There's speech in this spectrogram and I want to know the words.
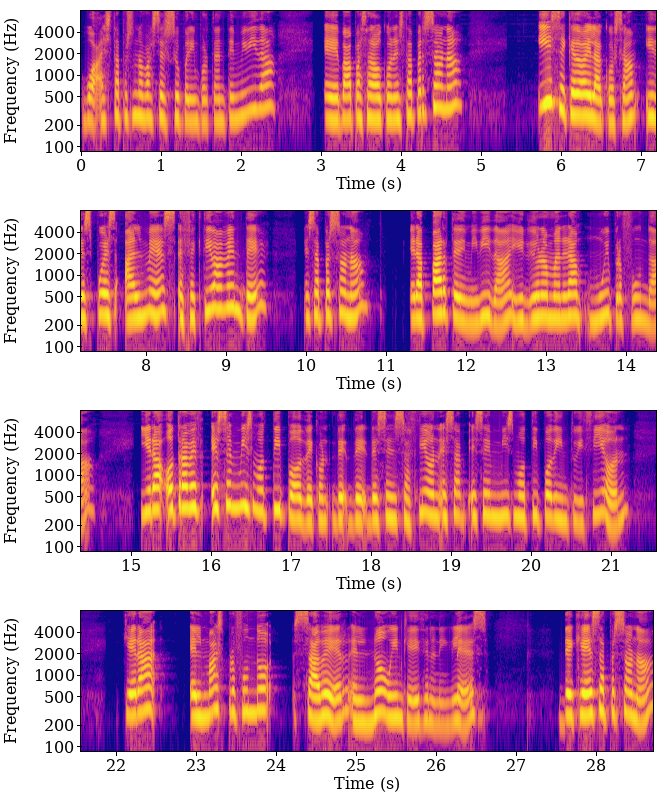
Buah, esta persona va a ser súper importante en mi vida, eh, va a pasar algo con esta persona. Y se quedó ahí la cosa. Y después, al mes, efectivamente, esa persona era parte de mi vida y de una manera muy profunda. Y era otra vez ese mismo tipo de, de, sensación, ese mismo tipo de intuición, que era el más profundo saber, el knowing que dicen en inglés, de que esa persona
